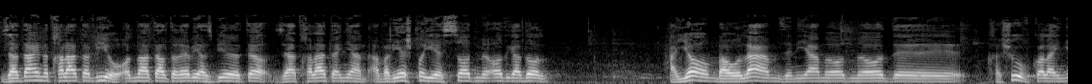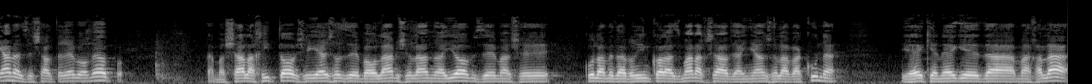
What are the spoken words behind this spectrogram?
זה עדיין התחלת הביור, עוד מעט אלתר רבי יסביר יותר, זה התחלת העניין, אבל יש פה יסוד מאוד גדול. היום בעולם זה נהיה מאוד מאוד uh, חשוב, כל העניין הזה שאלתר רבי אומר פה. המשל הכי טוב שיש על זה בעולם שלנו היום זה מה שכולם מדברים כל הזמן עכשיו, זה העניין של הוואקונה, כנגד המחלה,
